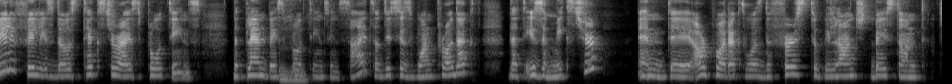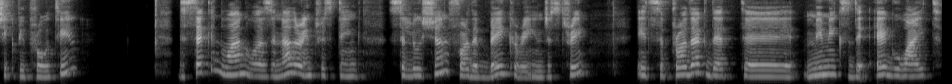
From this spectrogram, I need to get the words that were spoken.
really feel is those texturized proteins, the plant-based mm-hmm. proteins inside. So this is one product that is a mixture. And uh, our product was the first to be launched based on chickpea protein. The second one was another interesting solution for the bakery industry. It's a product that uh, mimics the egg white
